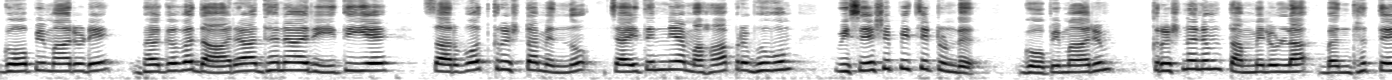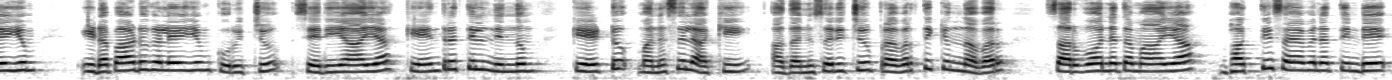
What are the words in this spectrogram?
ഗോപിമാരുടെ ഭഗവതാരാധനാ രീതിയെ സർവോത്കൃഷ്ടമെന്നു ചൈതന്യ മഹാപ്രഭുവും വിശേഷിപ്പിച്ചിട്ടുണ്ട്. ഗോപിമാരും കൃഷ്ണനും തമ്മിലുള്ള ബന്ധത്തെയും ഇടപാടുകളെയും കുറിച്ചു ശരിയായ കേന്ദ്രത്തിൽ നിന്നും കേട്ടു മനസ്സിലാക്കി. അതനുസരിച്ചു പ്രവർത്തിക്കുന്നവർ സർവോന്നതമായ ഭക്തി സേവനത്തിന്റെ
